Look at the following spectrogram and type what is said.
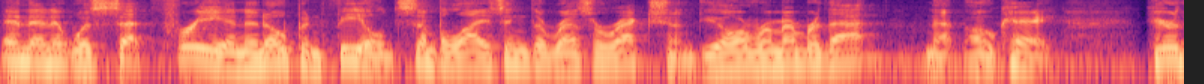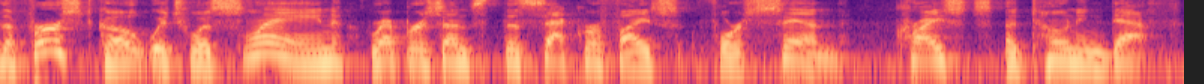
and then it was set free in an open field, symbolizing the resurrection. Do you all remember that? that okay. Here, the first goat, which was slain, represents the sacrifice for sin, Christ's atoning death.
